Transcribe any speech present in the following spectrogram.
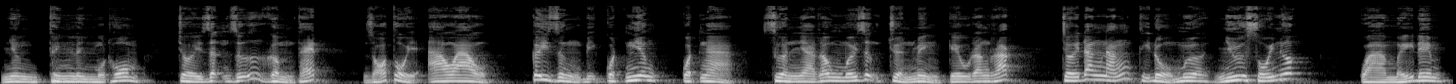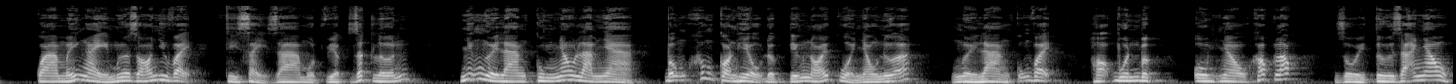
Nhưng thình lình một hôm, trời giận dữ gầm thét, gió thổi ao ao, cây rừng bị quật nghiêng, quật ngả, sườn nhà rông mới dựng chuyển mình kêu răng rắc. Trời đang nắng thì đổ mưa như xối nước. Qua mấy đêm, qua mấy ngày mưa gió như vậy thì xảy ra một việc rất lớn. Những người làng cùng nhau làm nhà bỗng không còn hiểu được tiếng nói của nhau nữa. Người làng cũng vậy, họ buồn bực, ôm nhau khóc lóc, rồi từ giã nhau,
